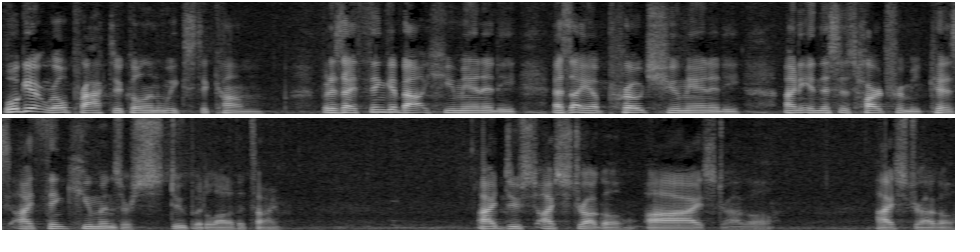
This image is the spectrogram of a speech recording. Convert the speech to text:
We'll get real practical in weeks to come. But as I think about humanity, as I approach humanity, I and this is hard for me because I think humans are stupid a lot of the time. I do. I struggle. I struggle. I struggle.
